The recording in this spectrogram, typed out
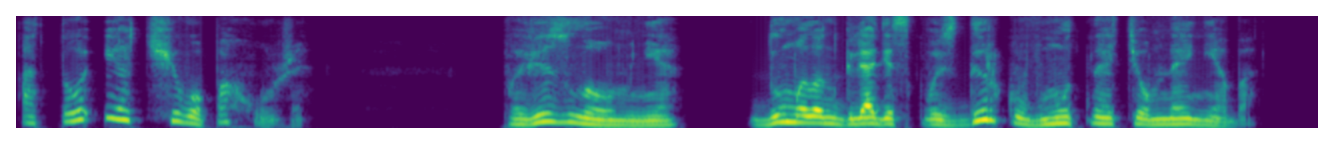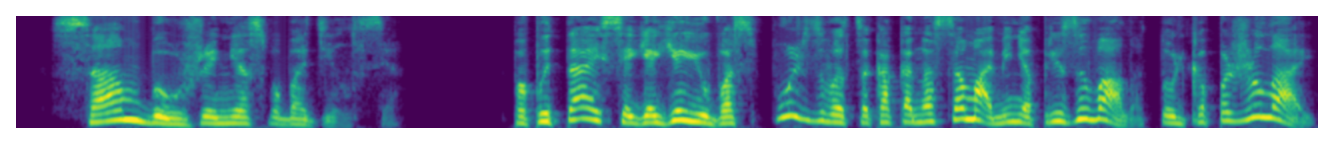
А то и от чего похуже. «Повезло мне», — думал он, глядя сквозь дырку в мутное темное небо. «Сам бы уже не освободился. Попытайся я ею воспользоваться, как она сама меня призывала, только пожелай.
